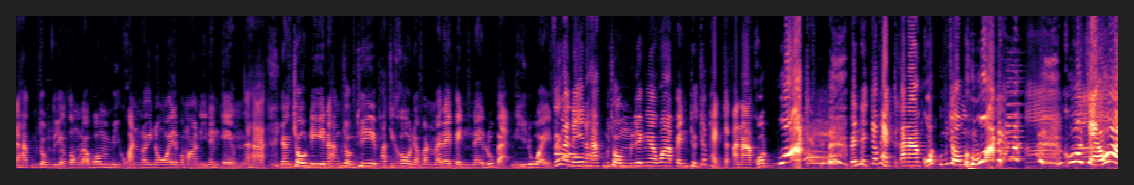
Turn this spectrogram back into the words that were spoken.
นะฮะคุณผู้ชมดูจากตรงแล้วเพราะมันมีควันน้อยๆอะไรประมาณนี้นั่นเองนะฮะยังโชคดีนะฮะคุณผู้ชมที่พาร์ติเคิลเนี่ยมันไม่ได้เป็นในรูปแบบนี้ด้วย ซึ่งอันนี้นะฮะคุณผู้ชมเรียกง่ายว่าเป็น texture pack จากอนาคต what เป็น texture pack จากอนาคตคุณผู้ชม what โคตรแจ๋วอะ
